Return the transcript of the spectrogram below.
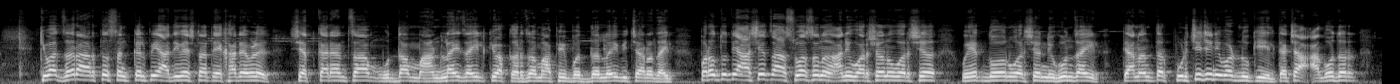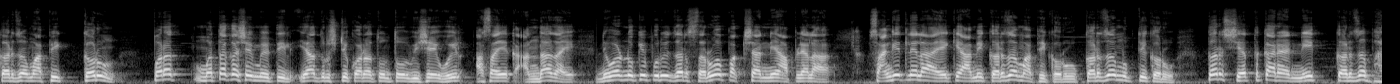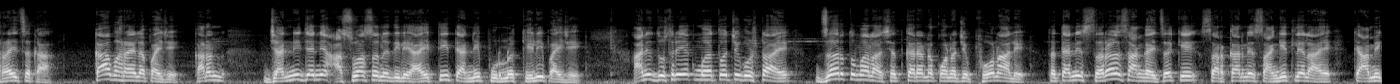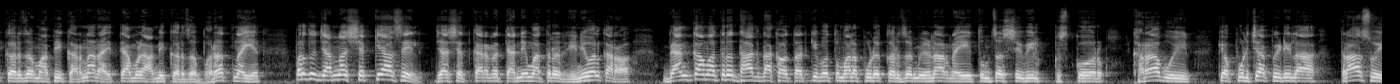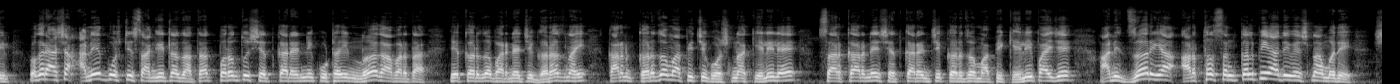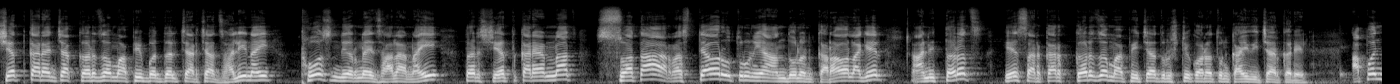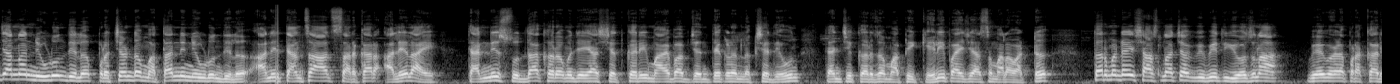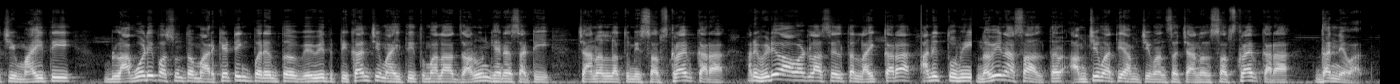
किंवा जर अर्थसंकल्पीय अधिवेशनात एखाद्या वेळेस शेतकऱ्यांचा मुद्दा मांडलाही जाईल किंवा कर्जमाफीबद्दलही विचारलं जाईल परंतु ते असेच आश्वासनं आणि वर्षानुवर्ष एक दोन वर्ष निघून जाईल त्यानंतर पुढची जी निवडणूक येईल त्याच्या अगोदर कर्जमाफी करून परत मतं कसे मिळतील या दृष्टिकोनातून तो विषय होईल असा एक अंदाज आहे. निवडणुकीपूर्वी जर सर्व पक्षांनी आपल्याला सांगितलेलं आहे की आम्ही कर्जमाफी करू कर्जमुक्ती करू तर शेतकऱ्यांनी कर्ज भरायचं का? का भरायला पाहिजे? कारण ज्यांनी ज्यांनी आश्वासनं दिली आहे ती त्यांनी पूर्ण केली पाहिजे. आणि दुसरी एक महत्त्वाची गोष्ट आहे जर तुम्हाला शेतकऱ्यांना कोणाचे फोन आले तर त्यांनी सरळ सांगायचं की सरकारने सांगितलेलं आहे की आम्ही कर्जमाफी करणार आहे त्यामुळे आम्ही कर्ज भरत नाही आहेत परंतु ज्यांना शक्य असेल ज्या शेतकऱ्यांना त्यांनी मात्र रिन्युअल करावं बँका मात्र धाक दाखवतात की बा तुम्हाला पुढे कर्ज मिळणार नाही तुमचं सिव्हिल स्कोअर खराब होईल किंवा पुढच्या पिढीला त्रास होईल वगैरे अशा अनेक गोष्टी सांगितल्या जातात. परंतु शेतकऱ्यांनी कुठेही न घाबरता हे कर्ज भरण्याची गरज नाही कारण कर्जमाफीची घोषणा केलेली आहे. सरकारने शेतकऱ्यांची कर्जमाफी केली पाहिजे आणि जर या अर्थसंकल्पीय अधिवेशनामध्ये शेतकऱ्यांच्या कर्जमाफीबद्दल चर्चा झाली नाही ठोस निर्णय झाला नाही तर शेतकऱ्यांनाच स्वतः रस्त्यावर उतरून हे आंदोलन करावं लागेल आणि तरच हे सरकार कर्जमाफीच्या दृष्टिकोनातून काही विचार करेल. आपण ज्यांना निवडून दिलं प्रचंड मतांनी निवडून दिलं आणि त्यांचं आज सरकार आलेलं आहे त्यांनीसुद्धा खरं म्हणजे या शेतकरी मायबाप जनतेकडे लक्ष देऊन त्यांची कर्जमाफी केली पाहिजे असं मला वाटतं. तर म्हणजे शासनाच्या विविध योजना वेगवेगळ्या प्रकारची माहिती लागवडीपासून तर मार्केटिंगपर्यंत विविध पिकांची माहिती तुम्हाला जाणून घेण्यासाठी चॅनलला तुम्ही सबस्क्राईब करा आणि व्हिडिओ आवडला असेल तर लाईक करा आणि तुम्ही नवीन असाल तर आमची माती आमची माणसं चॅनल सबस्क्राईब करा. धन्यवाद.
